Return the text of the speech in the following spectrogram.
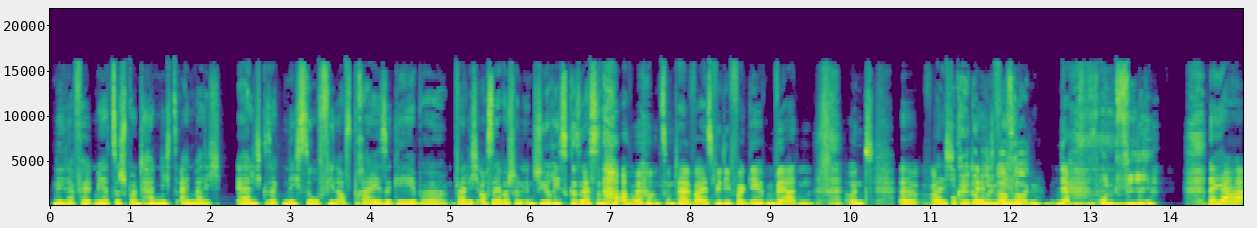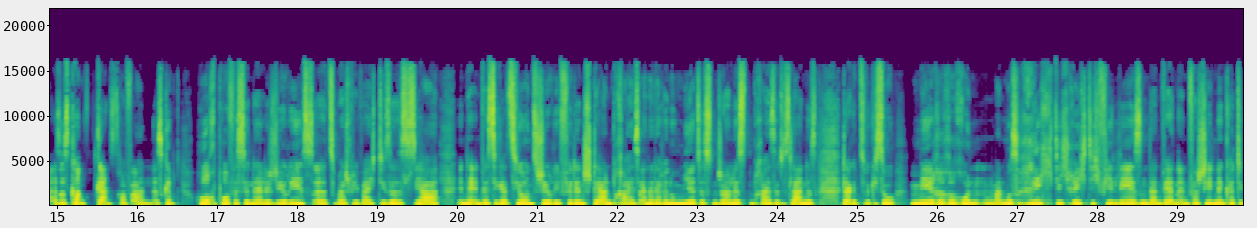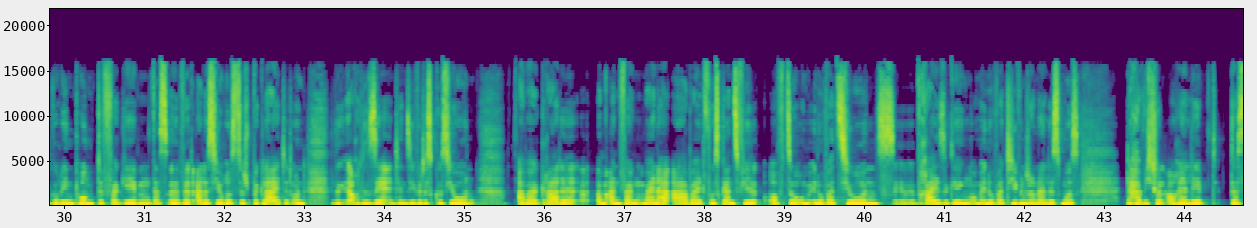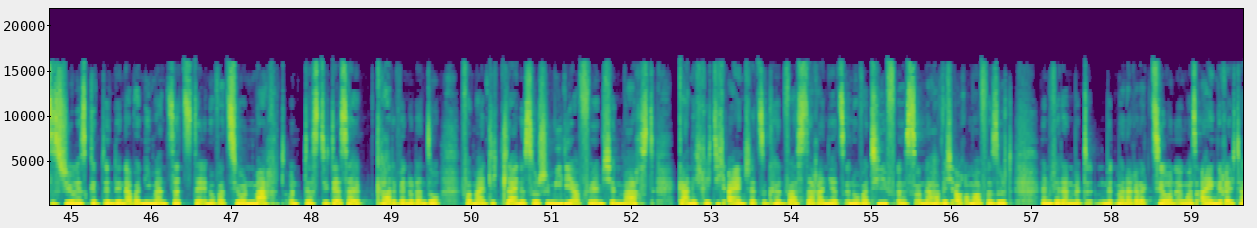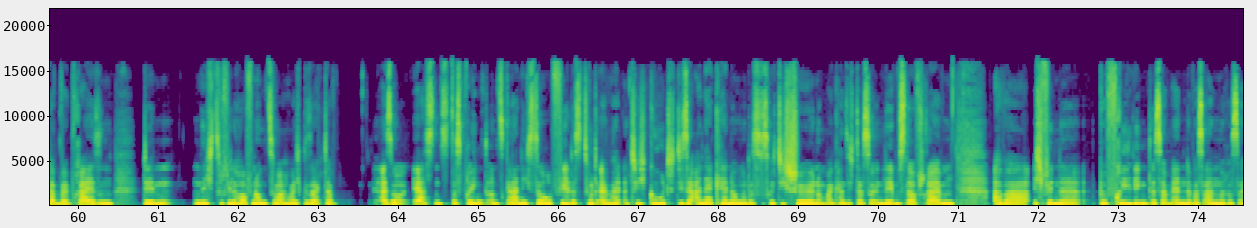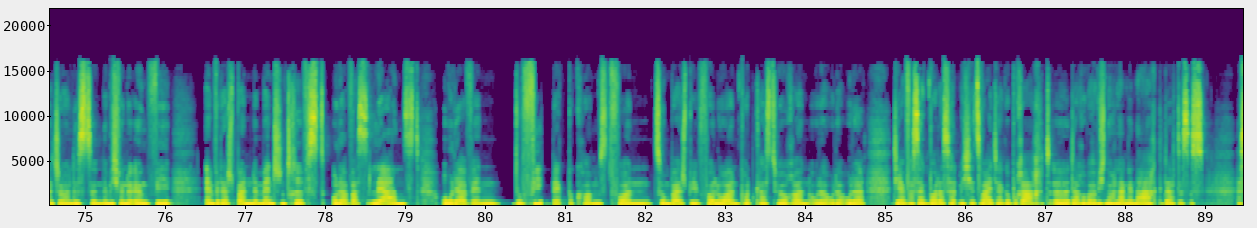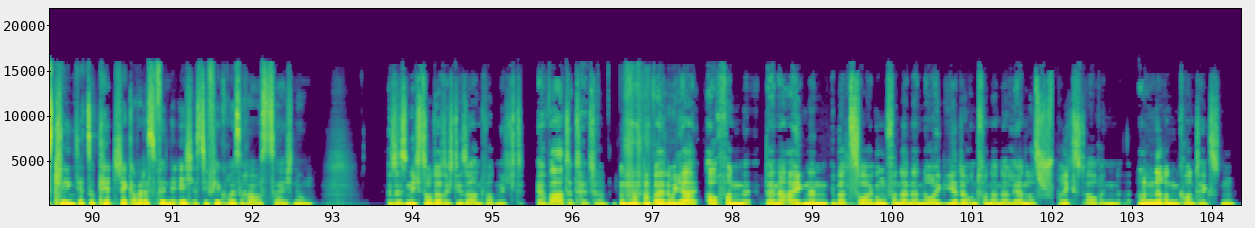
Nee, da fällt mir jetzt so spontan nichts ein, weil ich ehrlich gesagt nicht so viel auf Preise gebe, weil ich auch selber schon in Juries gesessen habe und zum Teil weiß, wie die vergeben werden. Und äh, weil ich. Okay, da muss ich nachfragen. Ja. Und wie? Naja, also es kommt ganz drauf an. Es gibt hochprofessionelle Jurys. Äh, zum Beispiel war ich dieses Jahr in der Investigationsjury für den Sternpreis, einer der renommiertesten Journalistenpreise des Landes. Da gibt's wirklich so mehrere Runden. Man muss richtig, richtig viel lesen. Dann werden in verschiedenen Kategorien Punkte vergeben. Das äh, wird alles juristisch begleitet und auch eine sehr intensive Diskussion. Aber gerade am Anfang meiner Arbeit, wo es ganz viel oft so um Innovationspreise ging, um innovativen Journalismus, da habe ich schon auch erlebt, dass es Jurys gibt, in denen aber niemand sitzt, der Innovationen macht. Und dass die deshalb, gerade wenn du dann so vermeintlich kleine Social-Media-Filmchen machst, gar nicht richtig einschätzen können, was daran jetzt innovativ ist. Und da habe ich auch immer versucht, wenn wir dann mit, mit meiner Redaktion irgendwas eingereicht haben bei Preisen, denen nicht zu viel Hoffnung zu machen, weil ich gesagt habe, also erstens, das bringt uns gar nicht so viel. Das tut einem halt natürlich gut, diese Anerkennung und das ist richtig schön und man kann sich das so in den Lebenslauf schreiben. Aber ich finde, befriedigend ist am Ende was anderes als Journalistin. Nämlich wenn du irgendwie entweder spannende Menschen triffst oder was lernst oder wenn du Feedback bekommst von zum Beispiel Followern, Podcast-Hörern oder, oder, oder, die einfach sagen, boah, das hat mich jetzt weitergebracht, äh, darüber habe ich noch lange nachgedacht. Das ist, das klingt jetzt so kitschig, aber das finde ich ist die viel größere Auszeichnung. Es ist nicht so, dass ich diese Antwort nicht erwartet hätte, weil du ja auch von deiner eigenen Überzeugung, von deiner Neugierde und von deiner Lernlust sprichst, auch in mhm. anderen mhm. Kontexten.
